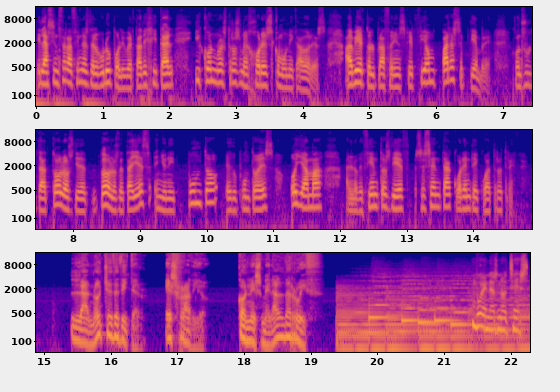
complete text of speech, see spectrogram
en las instalaciones del grupo Libertad Digital y con nuestros mejores comunicadores. Abierto el plazo de inscripción para septiembre. Consulta todos los, todos los detalles en unit.edu.es o llama al 910 60 44 13. La noche de Dieter es radio con Esmeralda Ruiz. Buenas noches.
